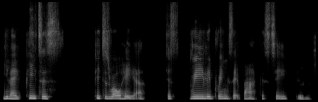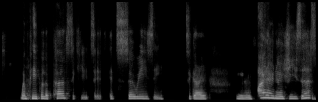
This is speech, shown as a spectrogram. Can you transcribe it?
you know Peter's Peter's role here just really brings it back as to Yes. when people are persecuted, it's so easy to go, Yes. I don't know Jesus,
